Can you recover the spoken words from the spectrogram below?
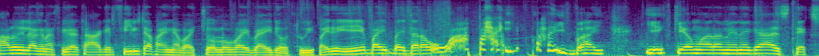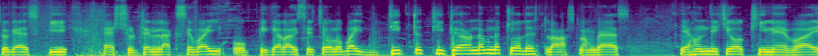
ভালোই লাগে না ফিয়ারকে আগের ফিলটা পাই না, ভাই। চলো ভাই বাইরেও তুই। বাইরে এ, ভাই ভাই দাঁড়া ও ভাই ভাই ভাই। ये क्या मारा मैंने गैस দেখছো গ্যাস কি শুটেন লাগছে ভাই ও পিকাল হয়েছে চলো ভাই তৃতীয় তৃতীয় রাউন্ডে আমরা চলে আসলাম আসলাম গ্যাস এখন দেখি ও কিনে ভাই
